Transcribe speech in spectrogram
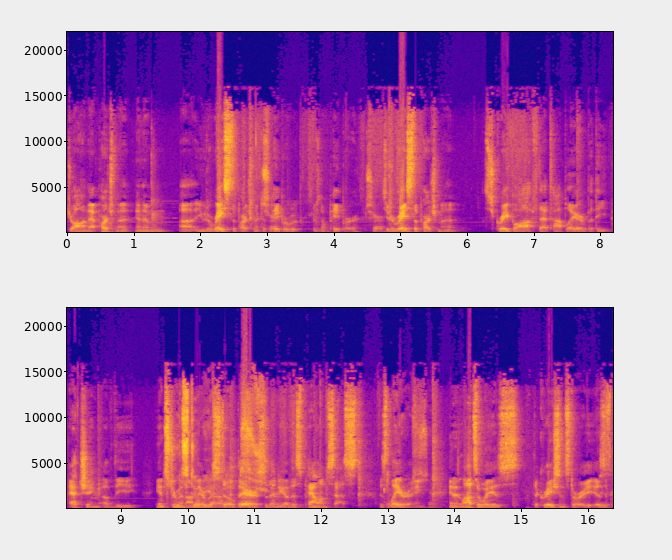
draw on that parchment, and then mm-hmm. uh, you'd erase the parchment because Sure. paper there's no paper. Sure. So you'd erase the parchment, scrape off that top layer, but the etching of the instrument on there was on still it. there. So then you have this palimpsest is layering, and in lots of ways, the creation story is Is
